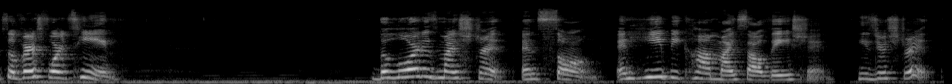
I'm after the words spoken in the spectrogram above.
So, verse 14 The Lord is my strength and song and he become my salvation. He's your strength.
